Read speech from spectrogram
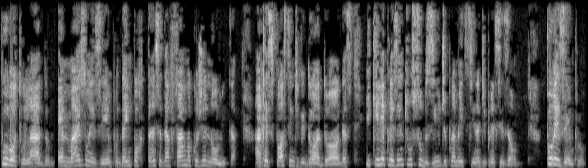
Por outro lado, é mais um exemplo da importância da farmacogenômica, a resposta individual a drogas e que representa um subsídio para a medicina de precisão. Por exemplo,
